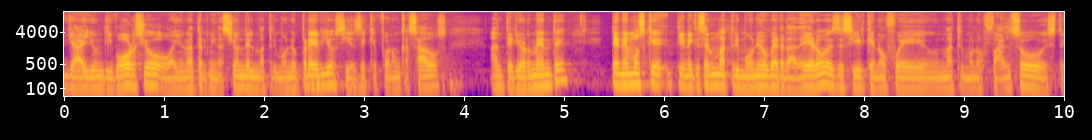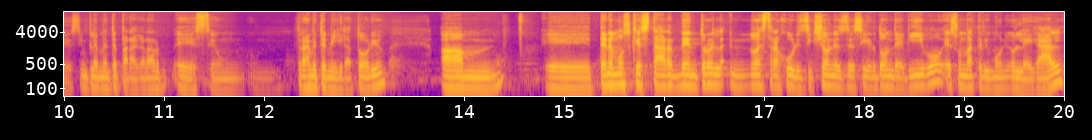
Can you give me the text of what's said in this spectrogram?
ya hay un divorcio o hay una terminación del matrimonio previo, si es de que fueron casados anteriormente. Tenemos que, tiene que ser un matrimonio verdadero, es decir, que no fue un matrimonio falso, este, simplemente para ganar este, un, trámite migratorio. Eh, tenemos que estar dentro de nuestra jurisdicción, es decir, donde vivo, es un matrimonio legal.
